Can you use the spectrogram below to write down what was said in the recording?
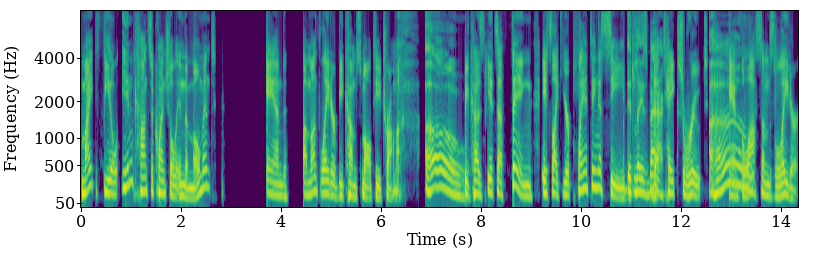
might feel inconsequential in the moment and a month later become small t trauma Oh. because it's a thing. It's like you're planting a seed it lays that back. takes root oh. and blossoms later.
